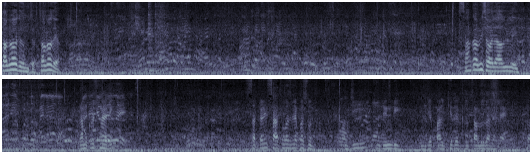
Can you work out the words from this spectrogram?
चालू राहू द्या तुमचं चालू राहू द्या. सांगा वीस व्हायला आलेले. रामकृष्ण हरी. सकाळी सात वाजल्यापासून जी दिंडी म्हणजे पालखी रथ जो चालू झालेला आहे तो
